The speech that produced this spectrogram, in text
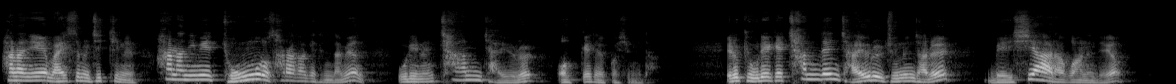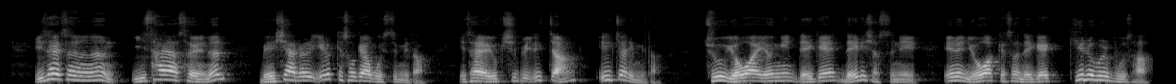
하나님의 말씀을 지키는 하나님의 종으로 살아가게 된다면 우리는 참 자유를 얻게 될 것입니다. 이렇게 우리에게 참된 자유를 주는 자를 메시아라고 하는데요. 이사야서에는 이사야서에는 메시아를 이렇게 소개하고 있습니다. 이사야 61장 1절입니다. 주 여호와의 영이 내게 내리셨으니 이는 여호와께서 내게 기름을 부사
